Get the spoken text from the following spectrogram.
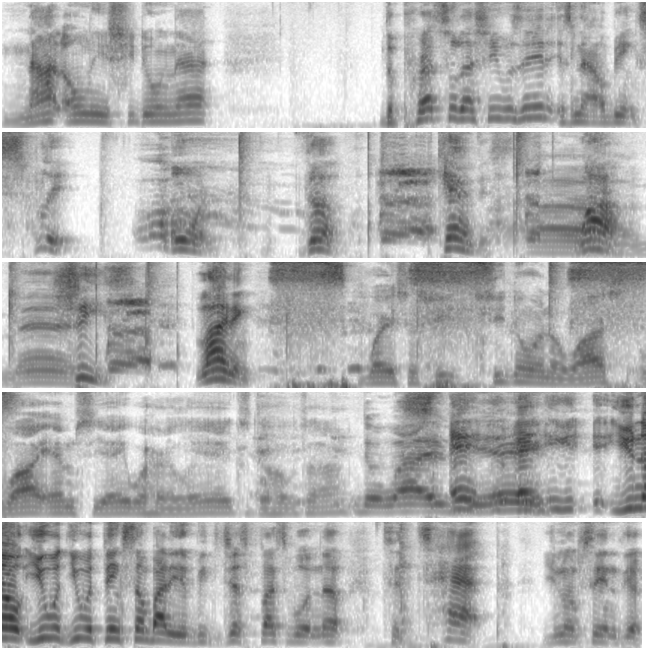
Not only is she doing that, the pretzel that she was in is now being split on the canvas. Oh, wow. Oh, man. She's lighting. Wait, so she she doing a Y YMCA with her legs the whole time? The YMCA. and you, you know, you would you would think somebody would be just flexible enough to tap. You know what I'm saying?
